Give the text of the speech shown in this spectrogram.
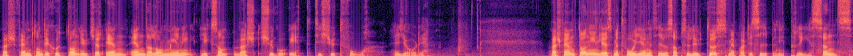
Vers 15 17 utgör en enda lång mening, liksom vers 21 22 gör det. Vers 15 inleds med två genitivus absolutus med participen i presens.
